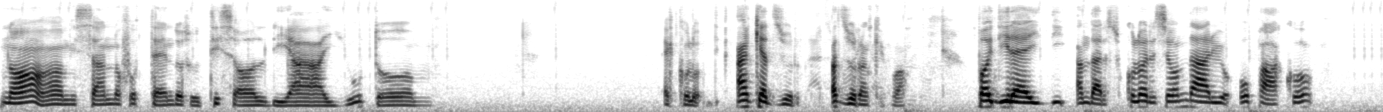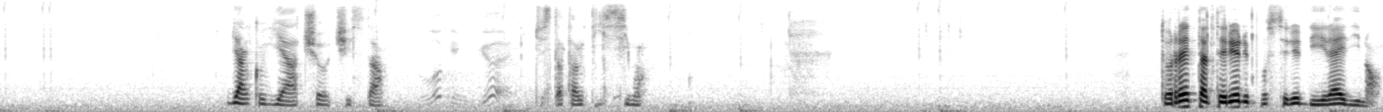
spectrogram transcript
No, mi stanno fottendo tutti i soldi. Aiuto. Eccolo, anche azzurro. Azzurro anche qua. Poi direi di andare su colore secondario opaco. Bianco ghiaccio, ci sta. Ci sta tantissimo. Torretta anteriore e posteriore direi di no.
